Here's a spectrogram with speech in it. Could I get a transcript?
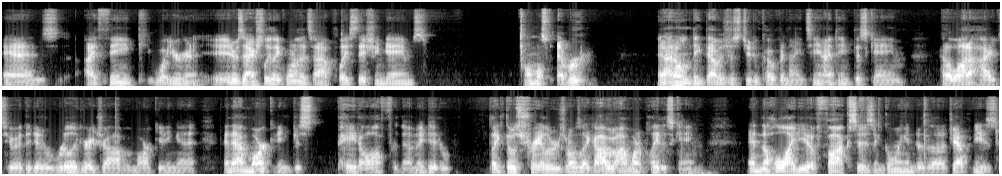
And I think what you're going to, it was actually like one of the top PlayStation games almost ever. And I don't think that was just due to COVID 19. I think this game had a lot of hype to it. They did a really great job of marketing it. And that marketing just paid off for them. They did like those trailers. I was like, I, I want to play this game, and the whole idea of foxes and going into the Japanese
